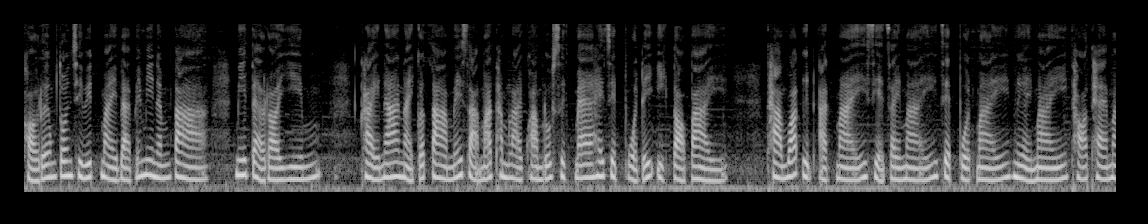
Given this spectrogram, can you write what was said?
ขอเริ่มต้นชีวิตใหม่แบบไม่มีน้ำตา มีแต่รอยยิ้ม ใครหน้าไหนก็ตามไม่สามารถทำลายความรู้สึกแม่ให้เจ็บปวดได้อีกต่อไป ถามว่าอึดอัดไหม เสียใจไหม เจ็บปวดไหม เหนื่อยไหม ท้อแท้ไหม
